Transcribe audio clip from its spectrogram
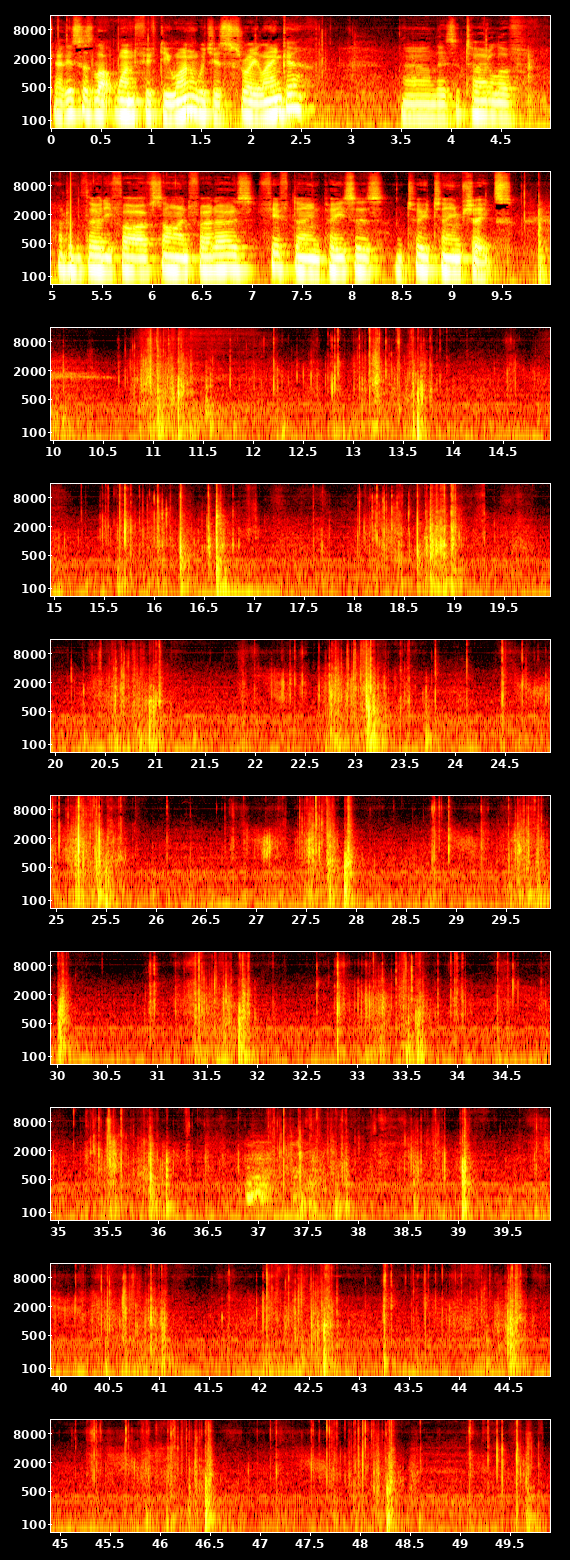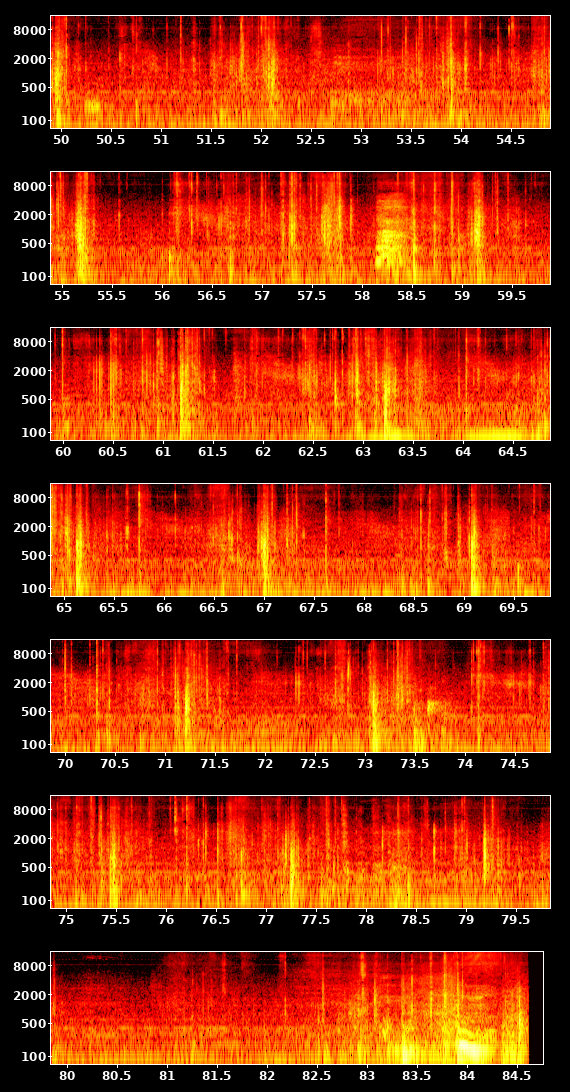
Okay, this is lot 151, which is Sri Lanka. Uh, there's a total of 135 signed photos, 15 pieces, and two team sheets.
